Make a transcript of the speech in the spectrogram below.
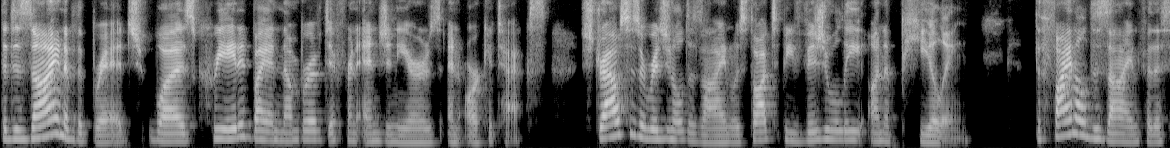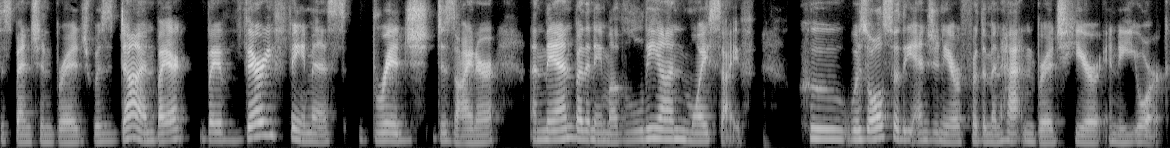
The design of the bridge was created by a number of different engineers and architects. Strauss's original design was thought to be visually unappealing. The final design for the suspension bridge was done by a, by a very famous bridge designer, a man by the name of Leon Moisseiff, who was also the engineer for the Manhattan Bridge here in New York.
